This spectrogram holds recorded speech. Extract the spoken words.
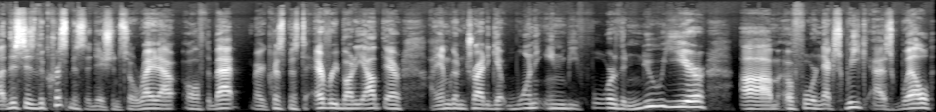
Uh, this is the Christmas edition. So, right out off the bat, Merry Christmas to everybody out there. I am going to try to get one in before the new year um, for next week as well.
